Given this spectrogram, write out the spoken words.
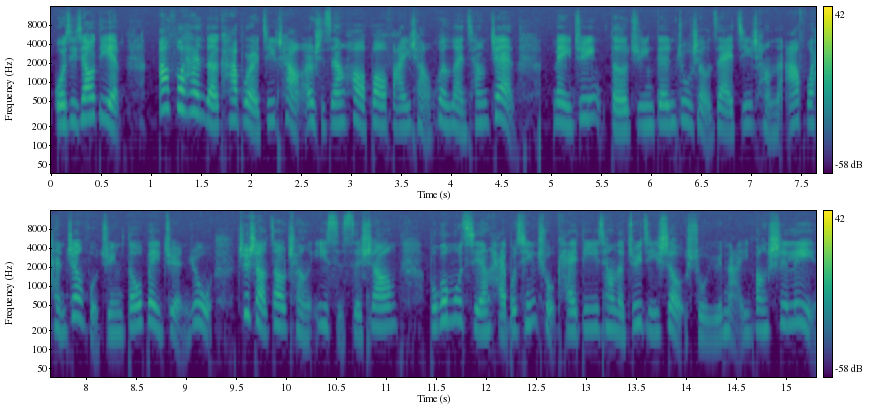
国际焦点：阿富汗的喀布尔机场二十三号爆发一场混乱枪战，美军、德军跟驻守在机场的阿富汗政府军都被卷入，至少造成一死四伤。不过目前还不清楚开第一枪的狙击手属于哪一方势力。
